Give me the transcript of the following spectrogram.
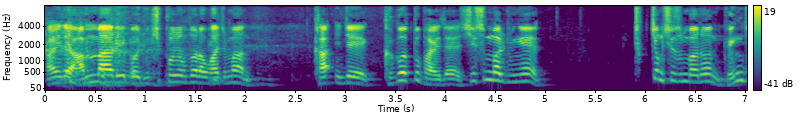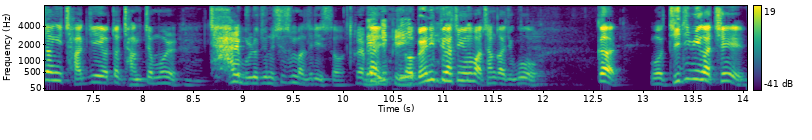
아니 근데 앞말이 뭐 60% 정도라고 하지만 가, 이제 그것도 봐야 돼. 시순말 중에 특정 시순말은 굉장히 자기의 어떤 장점을 음. 잘 물려주는 시순말들이 있어. 그러니까 매니피? 어, 매니피 같은 경우도 마찬가지고. 그러니까 뭐 디디미 같이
